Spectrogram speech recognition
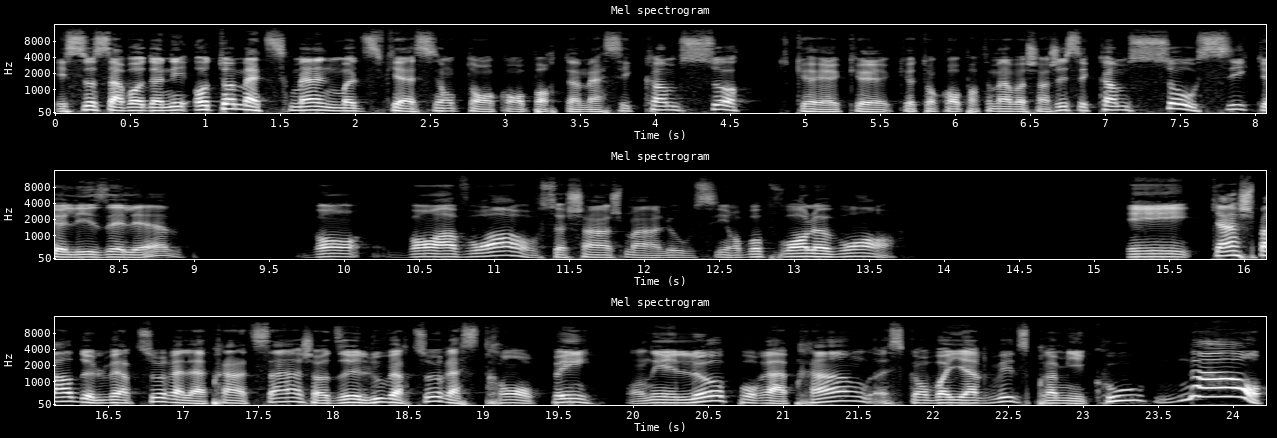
Et ça, ça va donner automatiquement une modification de ton comportement. C'est comme ça que, que, que ton comportement va changer. C'est comme ça aussi que les élèves vont, vont avoir ce changement-là aussi. On va pouvoir le voir. Et quand je parle de l'ouverture à l'apprentissage, ça veut dire l'ouverture à se tromper. On est là pour apprendre. Est-ce qu'on va y arriver du premier coup? Non!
